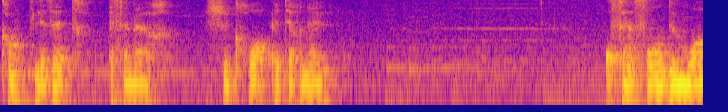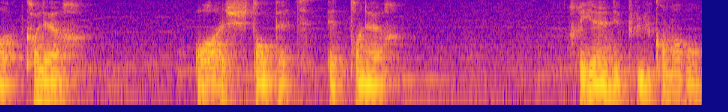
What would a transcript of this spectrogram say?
quand les êtres éphémères se croient éternels, au fin fond de moi, colère, orage, tempête et tonnerre, rien n'est plus comme avant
